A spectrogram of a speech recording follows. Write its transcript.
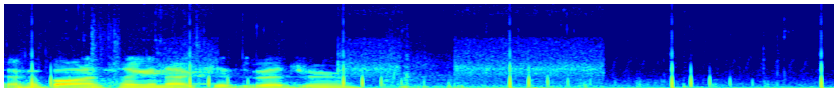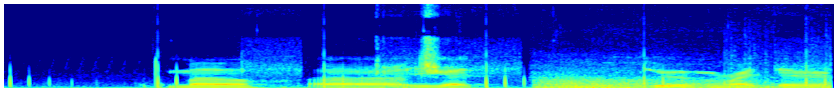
Yeah, Habana's hanging out kid's bedroom. Mo, uh, you got two of them right there.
